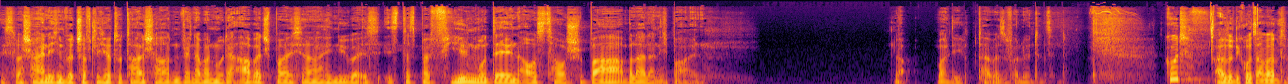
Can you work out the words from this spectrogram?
Ist wahrscheinlich ein wirtschaftlicher Totalschaden, wenn aber nur der Arbeitsspeicher hinüber ist, ist das bei vielen Modellen austauschbar, aber leider nicht bei allen. Ja, weil die teilweise verlötet sind. Gut. Also die Kurzantwort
